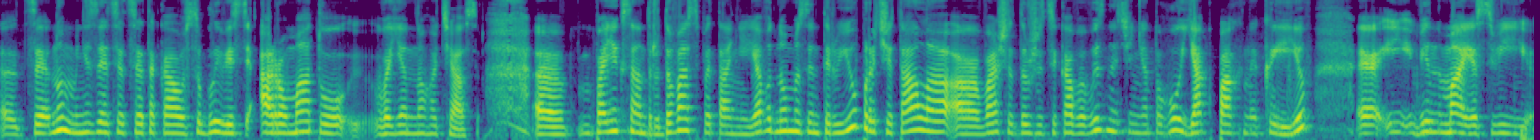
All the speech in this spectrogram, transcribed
Е, Це, ну, мені здається, це така особливість аромату воєнного часу. Е, Пані Олександро, до вас питання. Я в одному з інтерв'ю прочитала ваше дуже цікаве визначення того, як пахне Київ. Е, І він має свій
